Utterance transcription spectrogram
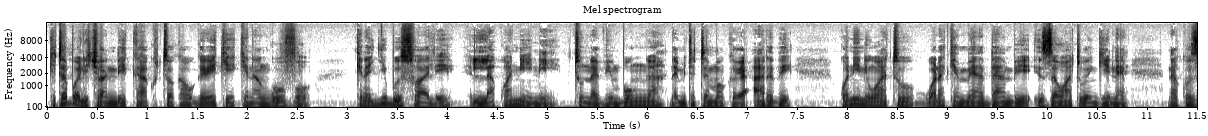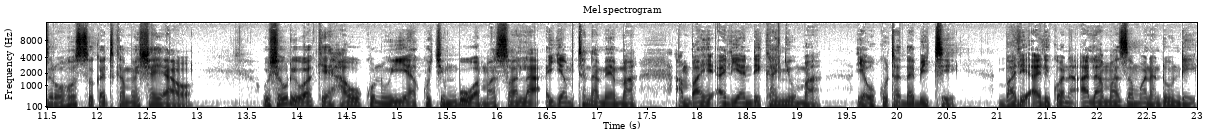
kitabu alichoandika kutoka ugiriki kina nguvu kinajibu swali la kwa nini tuna vimbunga na mitetemeko ya ardhi kwa nini watu wanakemea dhambi za watu wengine na kuziruhusu katika maisha yao? Ushauri wake haukunuia kuchimbua maswala ya mtenda mema ambaye aliandika nyuma ya ukuta dhabiti bali alikuwa na alama za mwanandundi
